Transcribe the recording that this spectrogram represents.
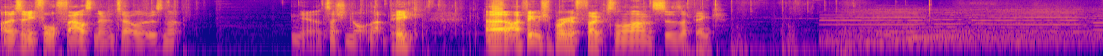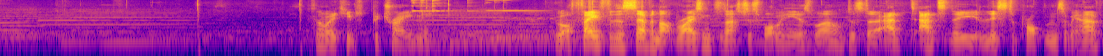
Oh, there's only 4,000 there in total, though, isn't it? Yeah, that's actually not that big. Uh, I think we should probably focus on the Lannisters, I think. He keeps betraying me. We've got faith for the Seven Uprising, because that's just what we need as well. Just to add add to the list of problems that we have.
